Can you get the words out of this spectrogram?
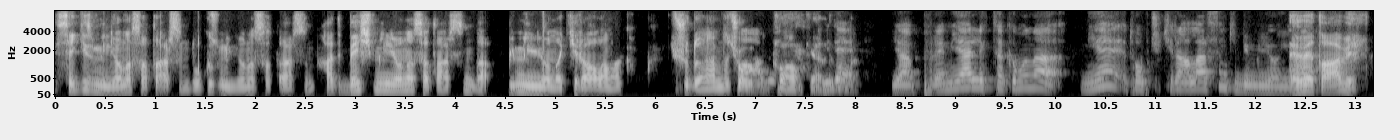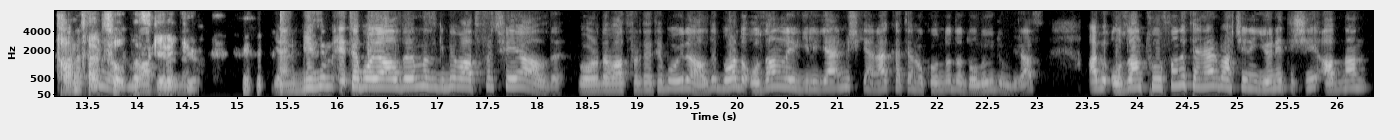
8 milyona satarsın, 9 milyona satarsın. Hadi 5 milyona satarsın da 1 milyona kiralamak şu dönemde çok Abi, tuhaf geldi bana. Ya Premier Lig takımına niye topçu kiralarsın ki 1 milyon euro? Evet abi tam Parası tersi olması gerekiyor. Yani bizim Eteboy'u aldığımız gibi Watford şeyi aldı. Bu arada Watford Eteboy'u da aldı. Bu arada Ozan'la ilgili gelmişken hakikaten o konuda da doluydum biraz. Abi Ozan Tufan'ı Fenerbahçe'nin yönetişi Adnan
